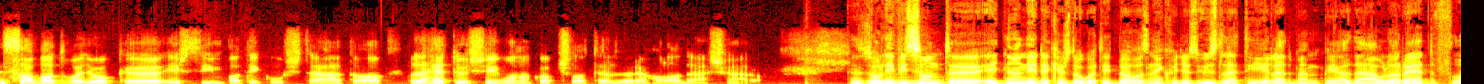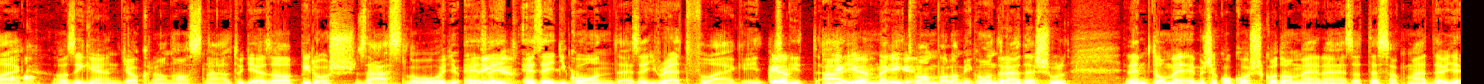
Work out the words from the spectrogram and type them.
szabad vagyok és szimpatikus, tehát a lehetőség van a kapcsolat előre haladására. Zoli, viszont egy nagyon érdekes dolgot itt behoznék, hogy az üzleti életben például a red flag az igen gyakran használt. Ugye ez a piros zászló, hogy ez, egy, ez egy gond, ez egy red flag. Itt, igen, itt álljunk igen, meg, igen. itt van valami gond, ráadásul nem tudom, most csak okoskodom, mert ez a te szakmád, de ugye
